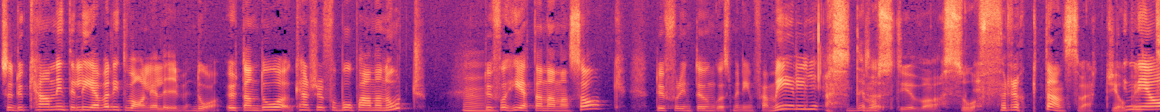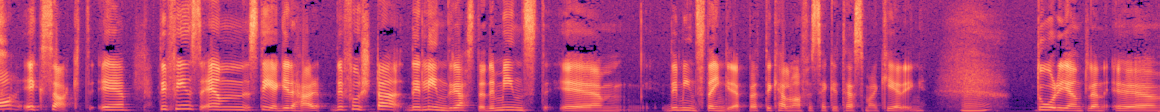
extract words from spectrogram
Så du kan inte leva ditt vanliga liv då, utan då kanske du får bo på annan ort. Mm. Du får heta en annan sak, du får inte umgås med din familj. Alltså, det måste ju vara så fruktansvärt jobbigt. Ja, exakt. Eh, det finns en steg i det här. Det första, det lindrigaste, det, minst, eh, det minsta ingreppet, det kallar man för sekretessmarkering. Mm. Då är det egentligen eh,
